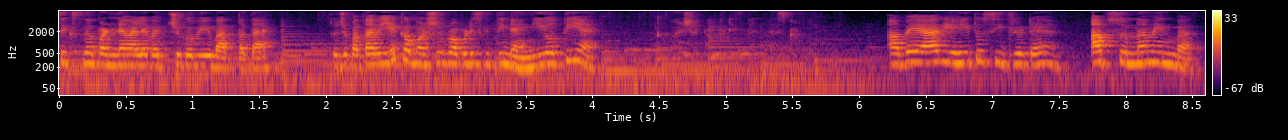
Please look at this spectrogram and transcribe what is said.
सिक्स में पढ़ने वाले बच्चों को भी ये बात पता है। तुझे पता भी है कमर्शियल प्रॉपर्टीज़ कितनी महँगी होती है? कमर्शियल प्रॉपर्टीज़ में इन्वेस्ट कर दो अबे यार, यही तो सीक्रेट है। अब सुनना मेन बात।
